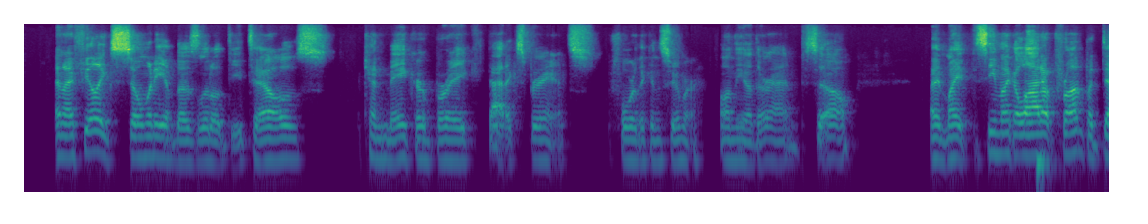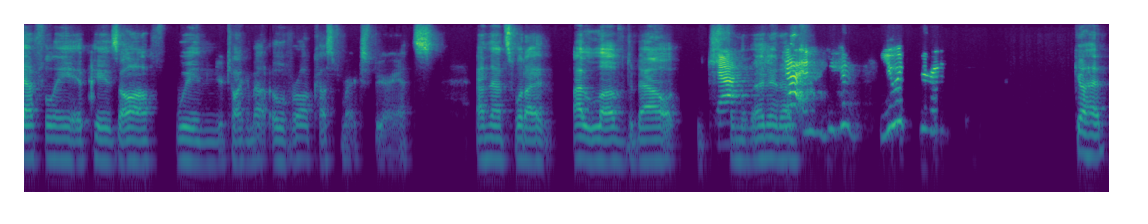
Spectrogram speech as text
and I feel like so many of those little details can make or break that experience for the consumer on the other end. So it might seem like a lot up front, but definitely it pays off when you're talking about overall customer experience. And that's what I I loved about yeah. yeah, and you experience. Go ahead.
